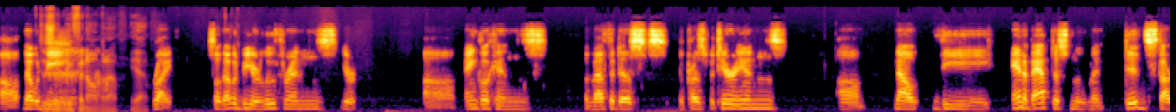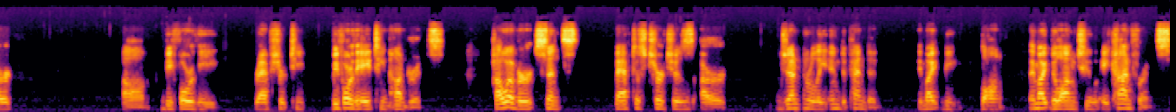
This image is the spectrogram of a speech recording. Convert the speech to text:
uh, that would this be a new phenomena. Yeah. Right. So that would be your Lutherans, your uh, Anglicans, the Methodists, the Presbyterians. Um, now, the Anabaptist movement did start um, before the rapture, te- before the 1800s. However, since Baptist churches are generally independent. They might be long they might belong to a conference,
